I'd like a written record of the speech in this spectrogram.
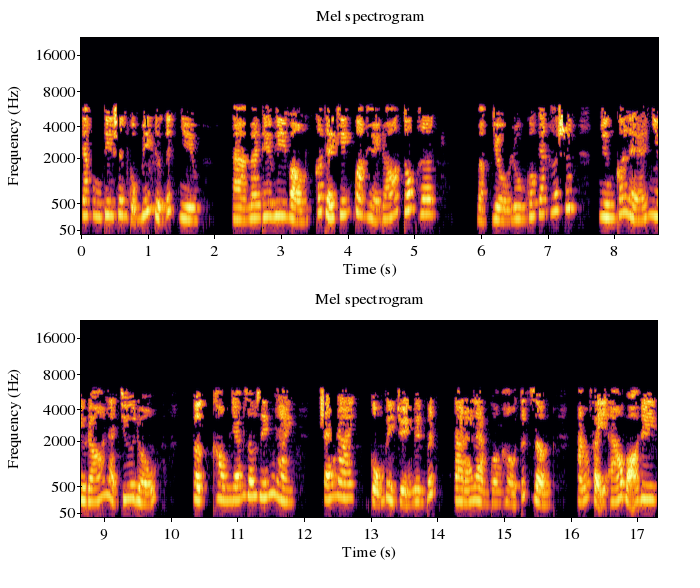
chắc tiên sinh cũng biết được ít nhiều. Ta mang theo hy vọng có thể khiến quan hệ đó tốt hơn. Mặc dù luôn cố gắng hết sức, nhưng có lẽ nhiều đó là chưa đủ. Thật không dám giấu giếm ngài. Sáng nay, cũng vì chuyện Linh Bích, ta đã làm quân hầu tức giận, hắn phẩy áo bỏ đi.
